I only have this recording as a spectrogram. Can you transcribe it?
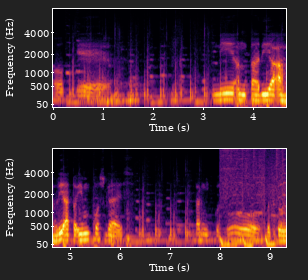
Oke. Ini entah dia ahli atau impos guys. Kita ngikut tuh betul.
